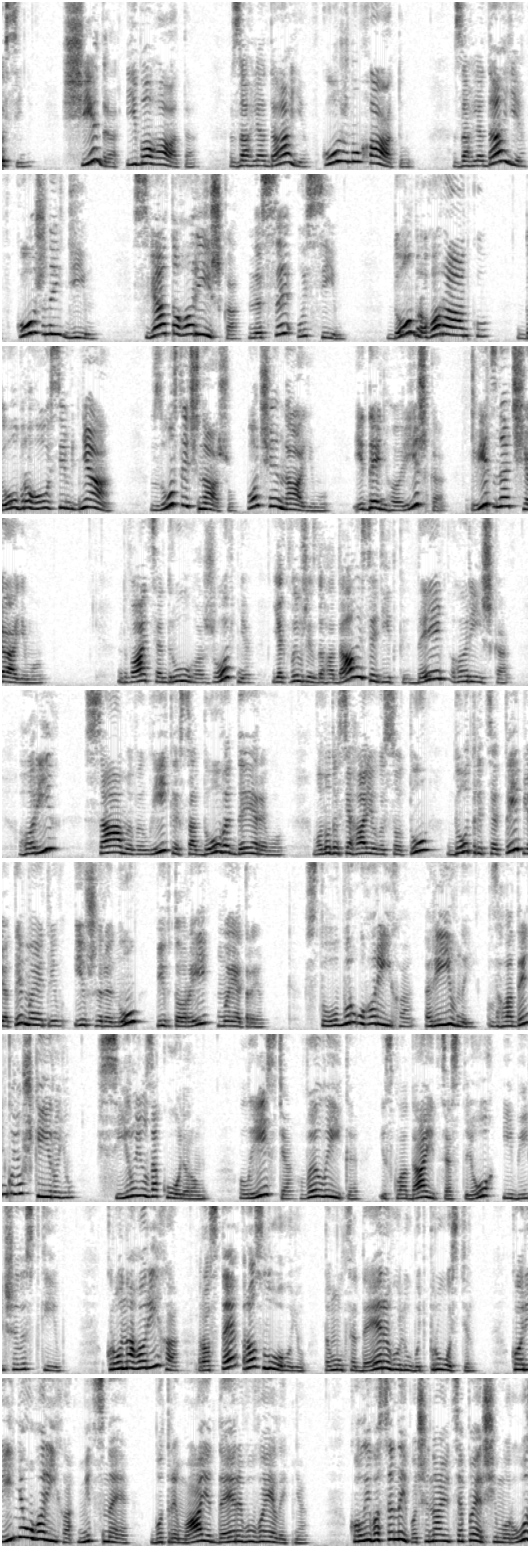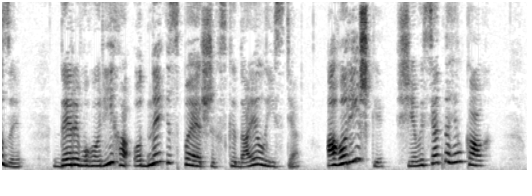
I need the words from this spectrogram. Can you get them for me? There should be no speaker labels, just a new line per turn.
осінь, щедра і багата, заглядає в кожну хату, заглядає в кожний дім, свято горішка несе усім. Доброго ранку, доброго усім дня! Зустріч нашу починаємо і День горішка відзначаємо. 22 жовтня, як ви вже здогадалися, дітки, День горішка. Горіх саме велике садове дерево. Воно досягає висоту до 35 метрів і в ширину півтори метри. Стовбур у горіха рівний, з гладенькою шкірою, сірою за кольором. Листя велике і складається з трьох і більше листків. Крона горіха росте розлогою, тому це дерево любить простір. Коріння у горіха міцне, бо тримає дерево велетня. Коли восени починаються перші морози, дерево горіха одне із перших скидає листя, а горішки ще висять на гілках.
